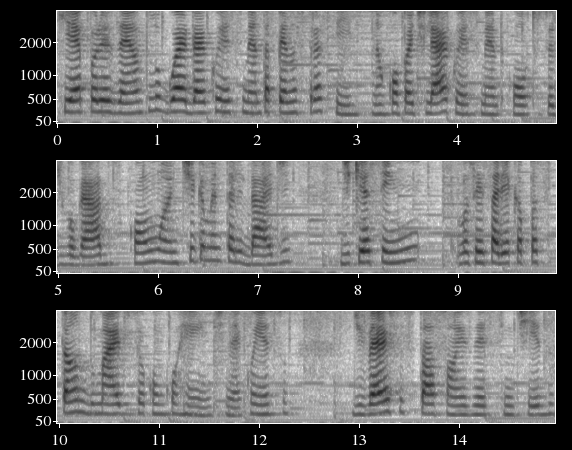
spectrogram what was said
que é, por exemplo, guardar conhecimento apenas para si, não compartilhar conhecimento com outros advogados com a antiga mentalidade de que assim você estaria capacitando mais o seu concorrente, né? Conheço diversas situações nesse sentido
